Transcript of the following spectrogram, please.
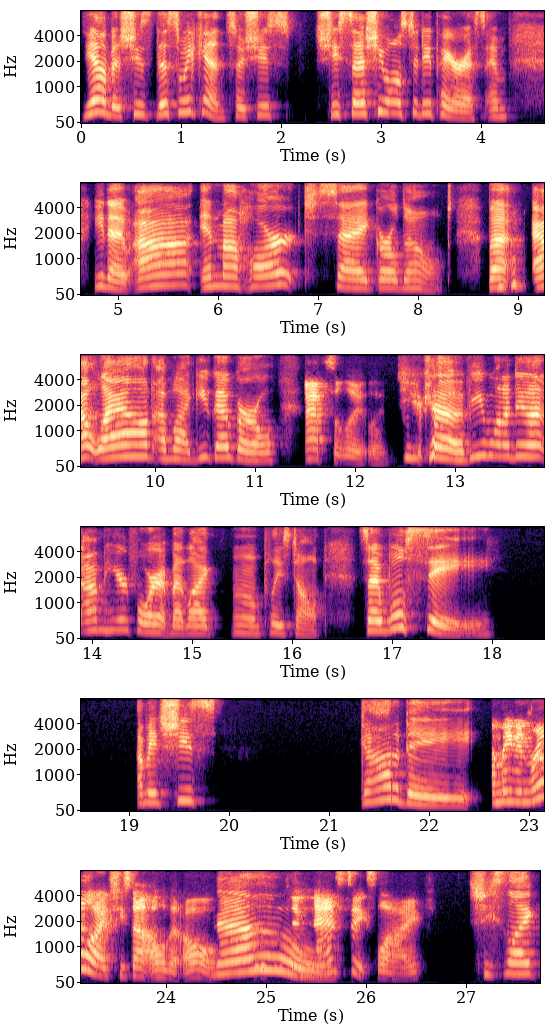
Yeah, but she's this weekend. So she's she says she wants to do Paris. And you know, I in my heart say, girl, don't. But out loud, I'm like, you go, girl. Absolutely. You go. If you want to do it, I'm here for it. But like, oh, please don't. So we'll see. I mean, she's gotta be I mean, in real life, she's not old at all. no. Gymnastics life, She's like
